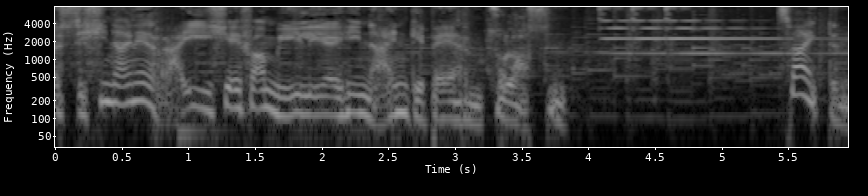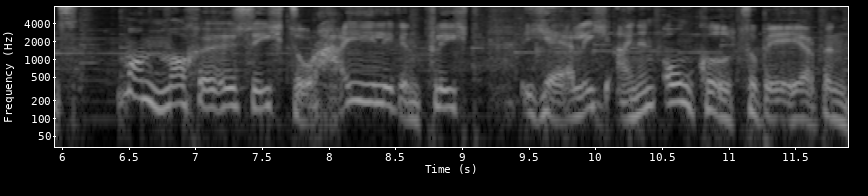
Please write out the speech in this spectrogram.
sich in eine reiche Familie hineingebären zu lassen. Zweitens. Man mache es sich zur heiligen Pflicht, jährlich einen Onkel zu beerben,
